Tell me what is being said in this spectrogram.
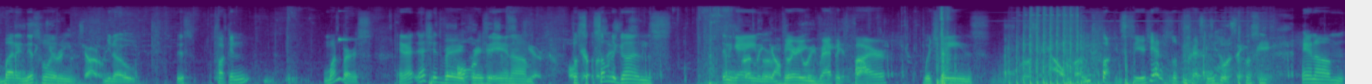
but in this one, you know, it's fucking one burst, and that, that shit's very crazy. And um, secured. for Hold your s- some of the guns in the game are very rapid fire, which means You fucking serious? Yeah, this is depressing. You Losing pussy. B. And um,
